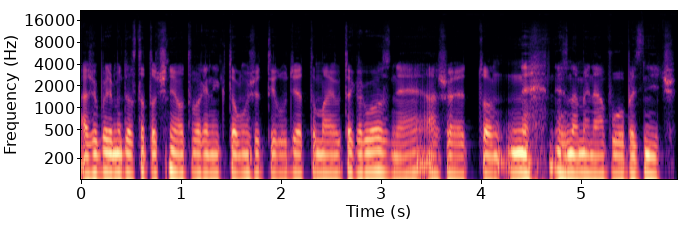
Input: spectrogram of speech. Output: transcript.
a že budeme dostatočne otvorení k tomu, že tí ľudia to majú tak rôzne a že to ne, neznamená vôbec nič.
